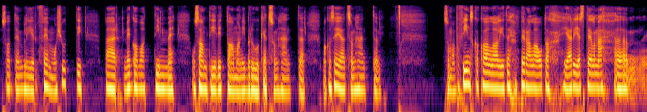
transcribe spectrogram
så att den blir 5,70 per megawattimme och samtidigt tar man i bruk ett sånt här, eh, man kan säga ett sånt här eh, som man på finska kallar lite peralauta järjestelmä, ähm,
